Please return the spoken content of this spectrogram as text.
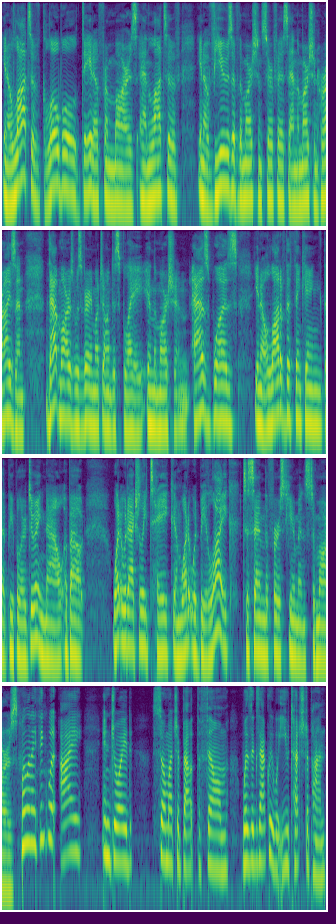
you know lots of global data from Mars and lots of you know views of the Martian surface and the Martian horizon. That Mars was very much on display in The Martian, as was you know a lot of the thinking that people are doing now about what it would actually take and what it would be like to send the first humans to Mars. Well, and I think what I enjoyed so much about the film was exactly what you touched upon.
